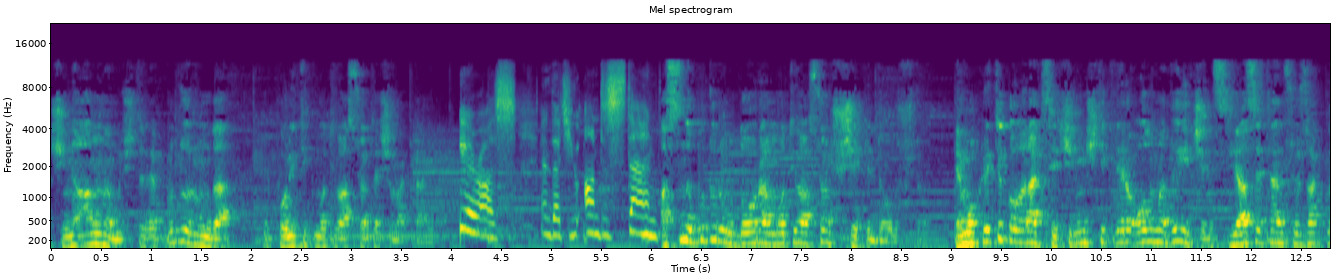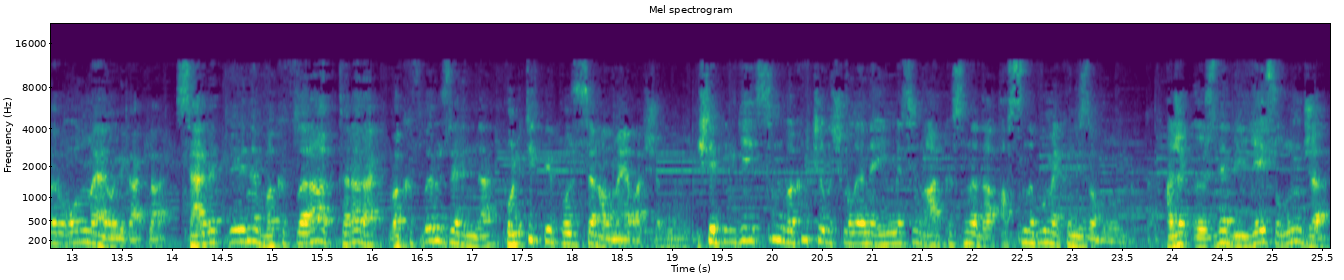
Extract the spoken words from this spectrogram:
Çin'i anlamıştı ve bu durumda politik motivasyon taşımaktaydı. Hear us and that you understand. Aslında bu durumu doğuran motivasyon şu şekilde oluştu. Demokratik olarak seçilmişlikleri olmadığı için siyaseten söz hakları olmayan oligarklar servetlerini vakıflara aktararak vakıflar üzerinden politik bir pozisyon almaya başladılar. İşte Bill Gates'in vakıf çalışmalarına eğilmesinin arkasında da aslında bu mekanizma bulunmakta. Ancak özne Bill Gates olunca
